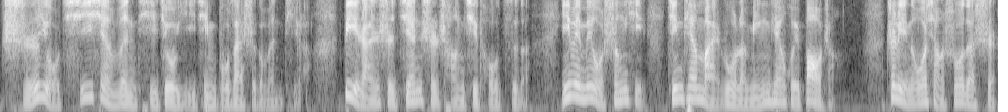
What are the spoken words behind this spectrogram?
持有期限问题就已经不再是个问题了，必然是坚持长期投资的，因为没有生意，今天买入了，明天会暴涨。这里呢，我想说的是，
